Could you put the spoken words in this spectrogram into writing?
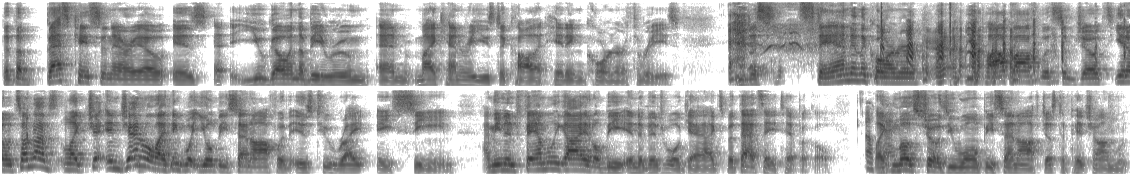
that the best case scenario is uh, you go in the B room, and Mike Henry used to call it hitting corner threes. You just stand in the corner, you pop off with some jokes, you know, and sometimes, like in general, I think what you'll be sent off with is to write a scene. I mean, in Family Guy, it'll be individual gags, but that's atypical. Like most shows, you won't be sent off just to pitch on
